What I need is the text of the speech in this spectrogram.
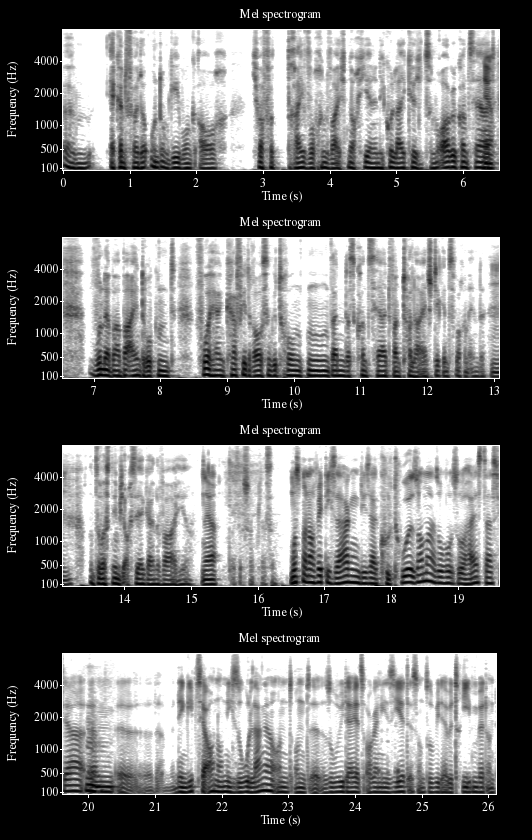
Ähm, Eckernförde und Umgebung auch. Ich war vor drei Wochen, war ich noch hier in der Nikolaikirche zum Orgelkonzert. Ja. Wunderbar beeindruckend. Vorher einen Kaffee draußen getrunken, dann das Konzert, war ein toller Einstieg ins Wochenende. Mhm. Und sowas nehme ich auch sehr gerne wahr hier. Ja. Das ist schon klasse. Muss man auch wirklich sagen, dieser Kultursommer, so, so heißt das ja, ähm, äh, den gibt es ja auch noch nicht so lange und, und äh, so wie der jetzt organisiert ist und so wie der betrieben wird und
